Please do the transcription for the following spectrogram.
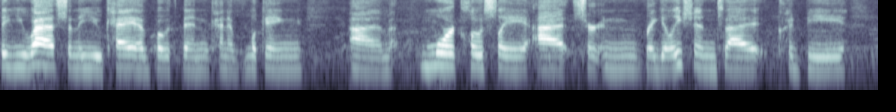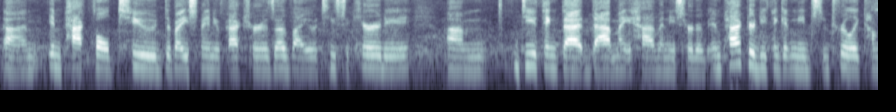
the U.S. and the U.K. have both been kind of looking um, more closely at certain regulations that could be um, impactful to device manufacturers of IoT security. Um, do you think that that might have any sort of impact, or do you think it needs to truly come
